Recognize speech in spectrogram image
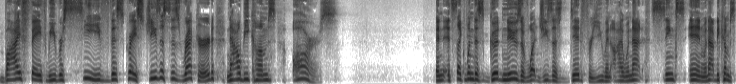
by faith, we receive this grace. Jesus' record now becomes ours. And it's like when this good news of what Jesus did for you and I, when that sinks in, when that becomes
